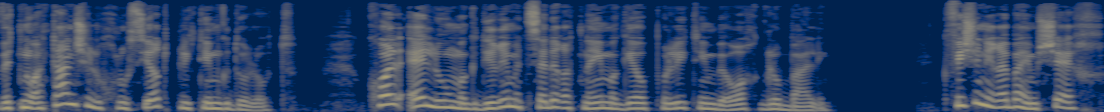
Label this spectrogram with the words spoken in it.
ותנועתן של אוכלוסיות פליטים גדולות. כל אלו מגדירים את סדר התנאים הגיאופוליטיים באורח גלובלי. כפי שנראה בהמשך,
